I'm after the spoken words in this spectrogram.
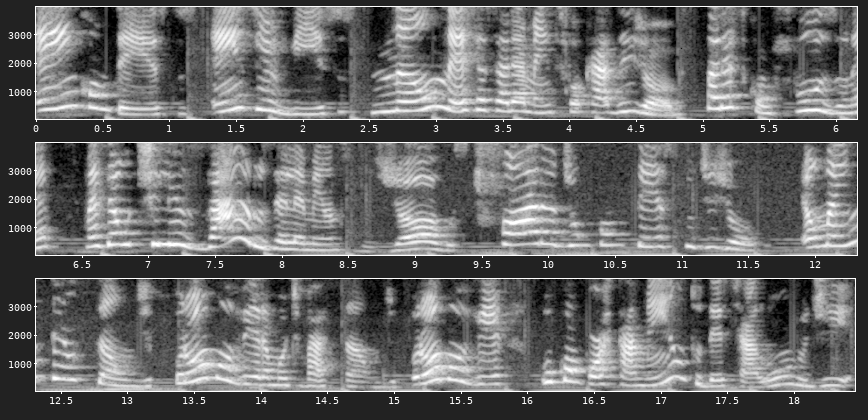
em contextos, em serviços, não necessariamente focados em jogos. Parece confuso, né? Mas é utilizar os elementos dos jogos fora de um contexto de jogo é uma intenção de promover a motivação, de promover o comportamento desse aluno, de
